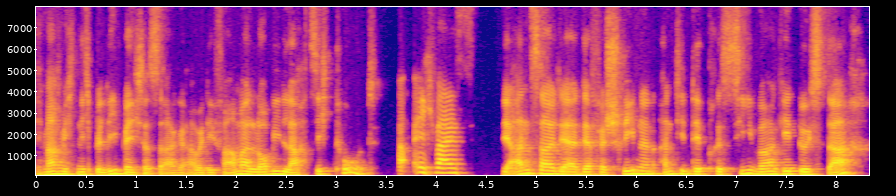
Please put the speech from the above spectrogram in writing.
Ich mache mich nicht beliebt, wenn ich das sage, aber die Pharmalobby lacht sich tot. Ich weiß. Die Anzahl der, der verschriebenen Antidepressiva geht durchs Dach.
